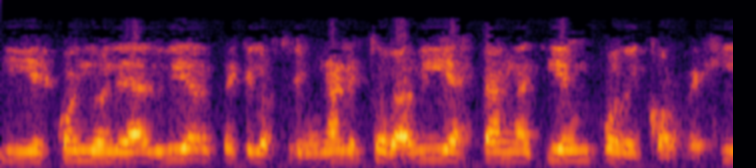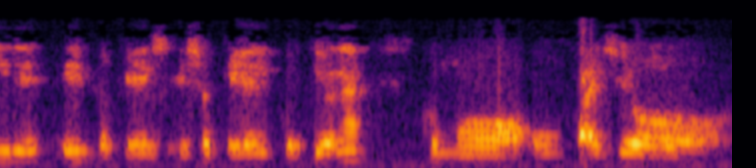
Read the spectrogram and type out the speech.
y es cuando le advierte que los tribunales todavía están a tiempo de corregir eh, lo que es eso que él cuestiona como un fallo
